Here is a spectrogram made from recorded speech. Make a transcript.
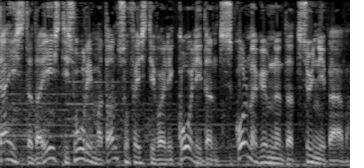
Tähistada Eesti suurima tantsufestivali Koolitants kolmekümnendat sünnipäeva.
